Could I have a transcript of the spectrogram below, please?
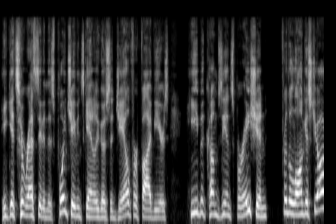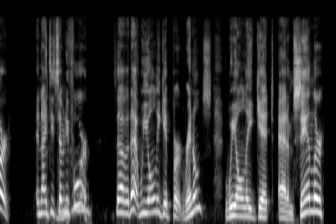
he gets arrested in this point shaving scandal. He goes to jail for five years. He becomes the inspiration for the longest yard in 1974. So about that? We only get Burt Reynolds, we only get Adam Sandler,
